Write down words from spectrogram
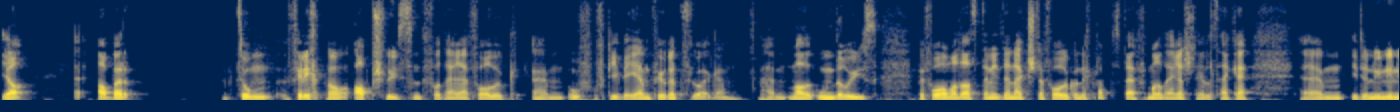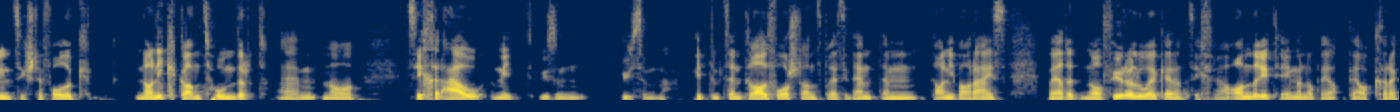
Ja, äh, aber zum vielleicht noch abschließend von dieser Folge ähm, auf, auf die WM führen zu schauen, ähm, mal unter uns, bevor wir das dann in der nächsten Folge, und ich glaube, das dürfen wir an dieser Stelle sagen, ähm, in der 99. Folge noch nicht ganz 100, ähm, noch sicher auch mit unserem, unserem mit dem Zentralvorstandspräsidenten Dani Barreis werden noch führen schauen und sicher auch andere Themen noch be beackern.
